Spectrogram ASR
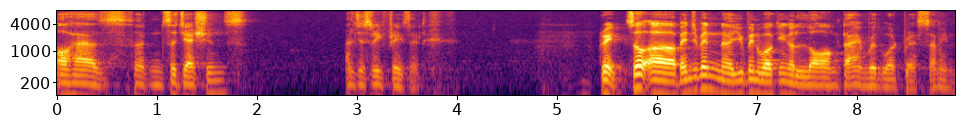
Or has certain suggestions? I'll just rephrase it. Great. So, uh, Benjamin, uh, you've been working a long time with WordPress. I mean,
